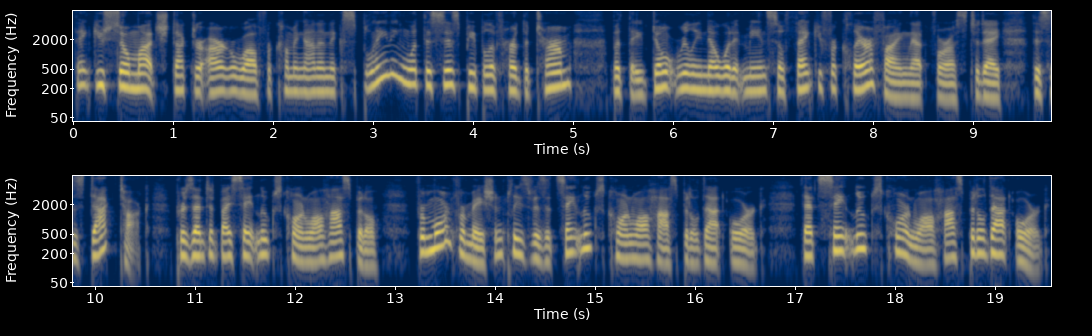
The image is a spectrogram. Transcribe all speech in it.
Thank you so much, Dr. Agarwal, for coming on and explaining what this is. People have heard the term, but they don't really know what it means. So thank you for clarifying that for us today. This is Doc Talk, presented by St. Luke's Cornwall Hospital. For more information, please visit stluke'scornwallhospital.org. That's stluke'scornwallhospital.org.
